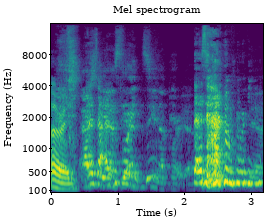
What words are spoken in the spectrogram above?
right. Actually, Adam yeah, for I you. hadn't seen that part yet. That's Adam for you. Yeah.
